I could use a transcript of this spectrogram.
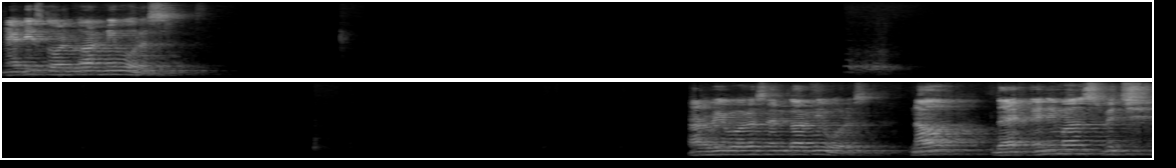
that is called carnivorous. Herbivorous and carnivorous. Now the animals which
